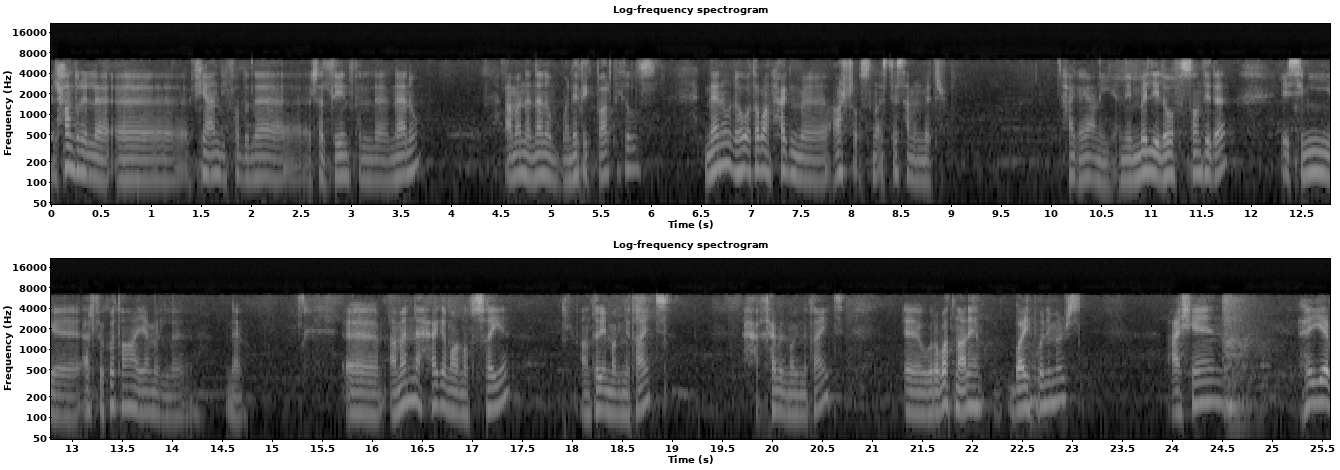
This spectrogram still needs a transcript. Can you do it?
الحمد لله آه، في عندي بفضل الله رسالتين في النانو. عملنا nano magnetic particles nano اللي هو طبعا حجم 10 اس ناقص 9 من المتر حاجة يعني يعني الملي اللي هو في السنتي ده اسميه 1000 قطعة يعمل آه، نانو. آه، عملنا حاجة مغناطيسية عن طريق magnetite خام ال magnetite آه، وربطنا عليها biopolymers عشان هي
